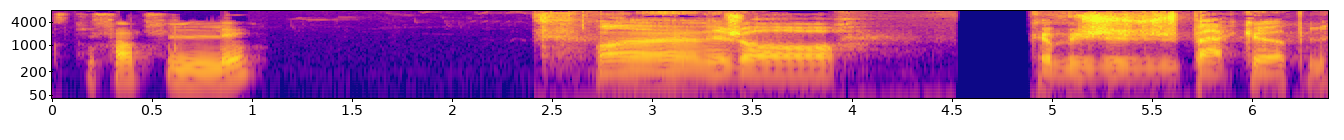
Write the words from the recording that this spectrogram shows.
Tu t'es senti laid? Ouais, mais genre. Comme je, je back up, là.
